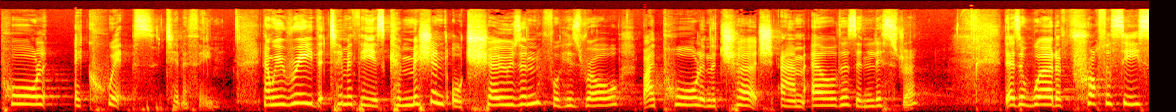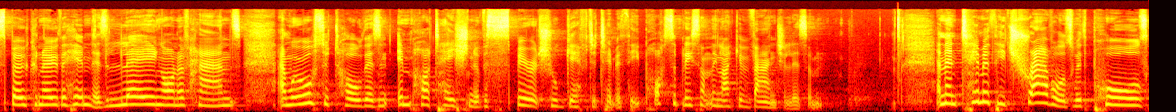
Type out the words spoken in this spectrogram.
Paul equips Timothy. Now, we read that Timothy is commissioned or chosen for his role by Paul and the church um, elders in Lystra. There's a word of prophecy spoken over him, there's laying on of hands, and we're also told there's an impartation of a spiritual gift to Timothy, possibly something like evangelism. And then Timothy travels with Paul's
